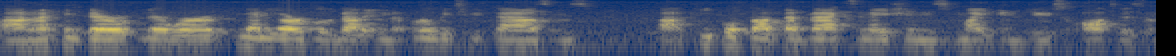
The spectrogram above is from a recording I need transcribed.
Um, I think there there were many articles about it in the early 2000s. Uh, people thought that vaccinations might induce autism,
